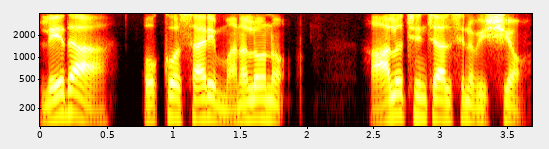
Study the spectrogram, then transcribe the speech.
లేదా ఒక్కోసారి మనలోనో. ఆలోచించాల్సిన విషయం.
